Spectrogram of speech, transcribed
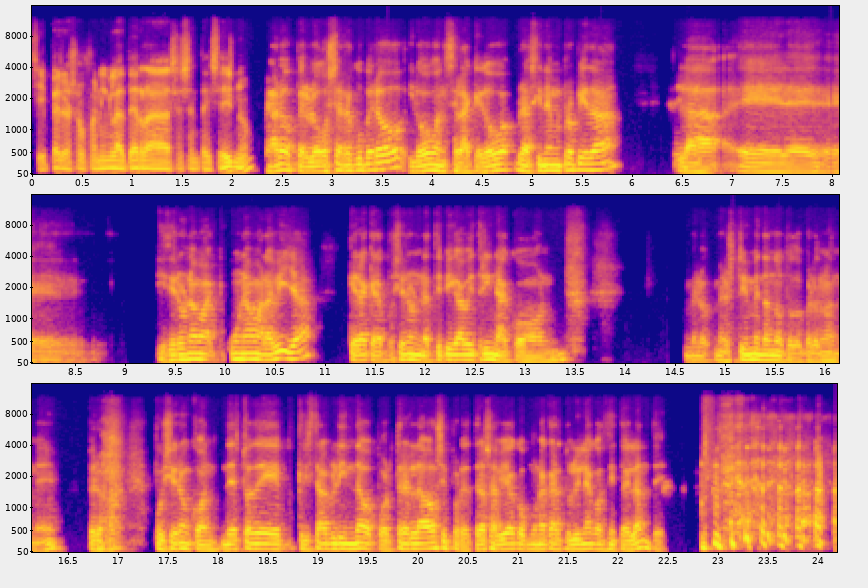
Sí, pero eso fue en Inglaterra 66, ¿no? Claro, pero luego se recuperó y luego cuando se la quedó Brasil en propiedad, la, eh, hicieron una, maravilla, que era que la pusieron en una típica vitrina con... me, lo, estoy inventando todo, perdonadme, ¿eh? pero pusieron con de esto de cristal blindado por tres lados y por detrás había como una cartulina con cinta aislante.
